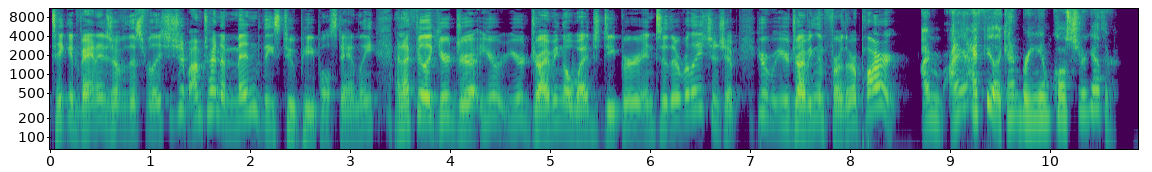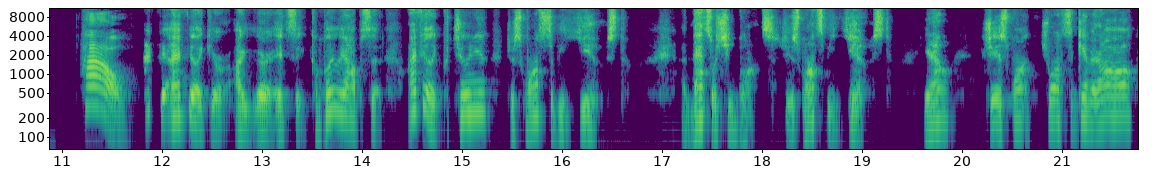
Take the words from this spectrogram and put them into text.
take advantage of this relationship. I'm trying to mend these two people, Stanley, and I feel like you're you're you're driving a wedge deeper into their relationship. You're you're driving them further apart. I'm. I, I feel like I'm bringing them closer together. How? I feel, I feel like you're, you're. It's completely opposite. I feel like Petunia just wants to be used, and that's what she wants. She just wants to be used. You know, she just want. She wants to give it all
